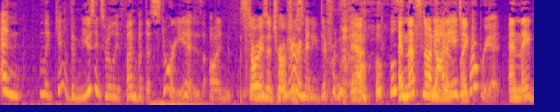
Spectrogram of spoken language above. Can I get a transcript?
and like yeah the music's really fun but the story is on story's in atrocious. very many different Yeah. And that's not, even age like appropriate And they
